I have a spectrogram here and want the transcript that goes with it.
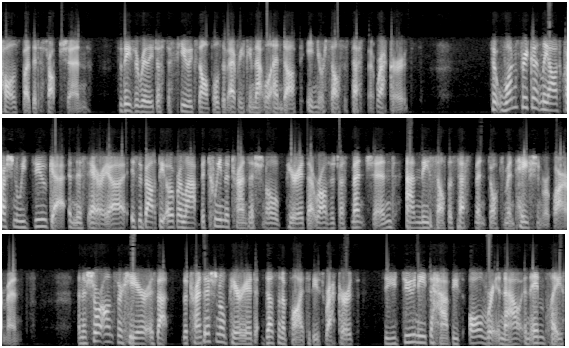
caused by the disruption. So these are really just a few examples of everything that will end up in your self-assessment records. So one frequently asked question we do get in this area is about the overlap between the transitional period that Raza just mentioned and the self-assessment documentation requirements. And the short answer here is that the transitional period doesn't apply to these records so you do need to have these all written out and in place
